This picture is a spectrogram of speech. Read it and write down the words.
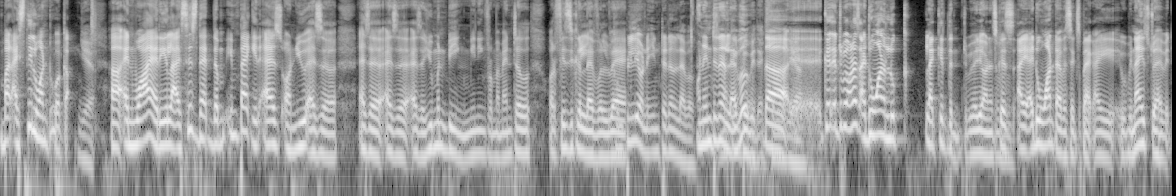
but I still want to work out. Yeah. Uh, and why I realize is that the impact it has on you as a as a as a as a human being, meaning from a mental or physical level, where Completely on the internal level. on internal Nothing level, the, yeah. uh, to be honest, I don't want to look like Ketan, to be very honest, because Mm-hmm. I, I don't want to have a six pack. I it would be nice to have it,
